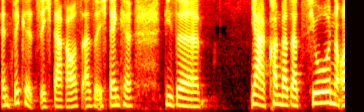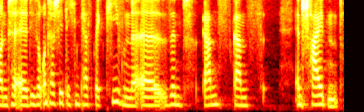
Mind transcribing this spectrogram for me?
entwickelt sich daraus. Also ich denke, diese ja, Konversation und äh, diese unterschiedlichen Perspektiven äh, sind ganz, ganz entscheidend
